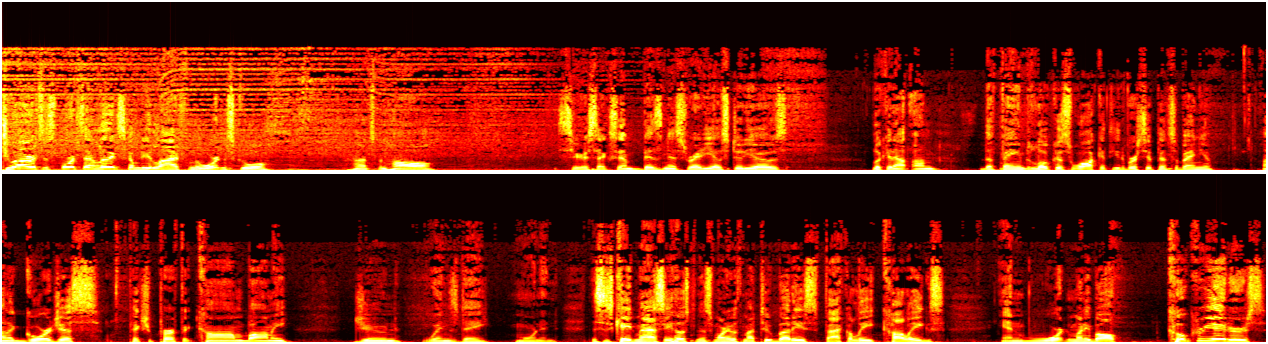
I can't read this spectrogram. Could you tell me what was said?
Two hours of sports analytics coming to you live from the Wharton School, Huntsman Hall, Sirius XM Business Radio Studios, looking out on the famed Locust Walk at the University of Pennsylvania on a gorgeous, picture perfect, calm, balmy June Wednesday morning. This is Cade Massey hosting this morning with my two buddies, faculty, colleagues, and Wharton Moneyball co-creators,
